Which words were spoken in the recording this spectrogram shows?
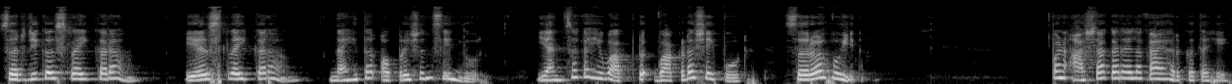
सर्जिकल स्ट्राईक करा एअर स्ट्राईक करा नाहीतर ऑपरेशन सिंदूर. यांचं काही वापड वाकडं शेपूट सरळ होईना. पण आशा करायला काय हरकत आहे?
